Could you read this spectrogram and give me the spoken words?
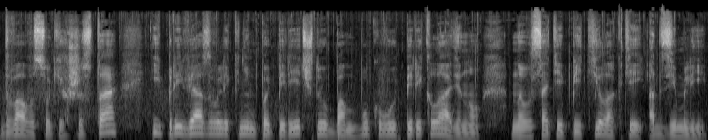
два высоких шеста и привязывали к ним поперечную бамбуковую перекладину на высоте пяти локтей от земли.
